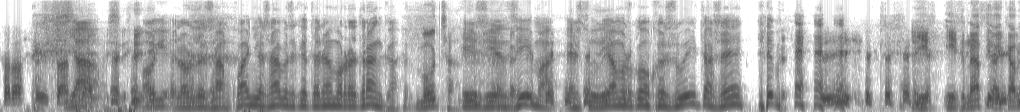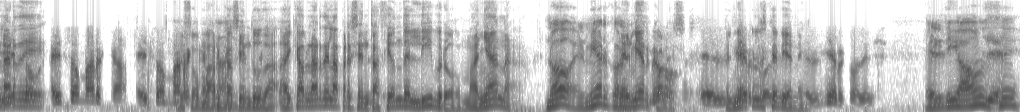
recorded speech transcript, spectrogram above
frases. ya, oye, los de San Juan ya sabes que tenemos retranca. Mucha. Y si encima estudiamos con jesuitas, ¿eh? Sí. Ignacio, hay que hablar eso, de... Eso marca, eso marca. Eso marca sin duda. Hay que hablar de la presentación del libro mañana, No, el miércoles. el No, miércoles. el miércoles que viene. El miércoles. El día 11. Bien,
